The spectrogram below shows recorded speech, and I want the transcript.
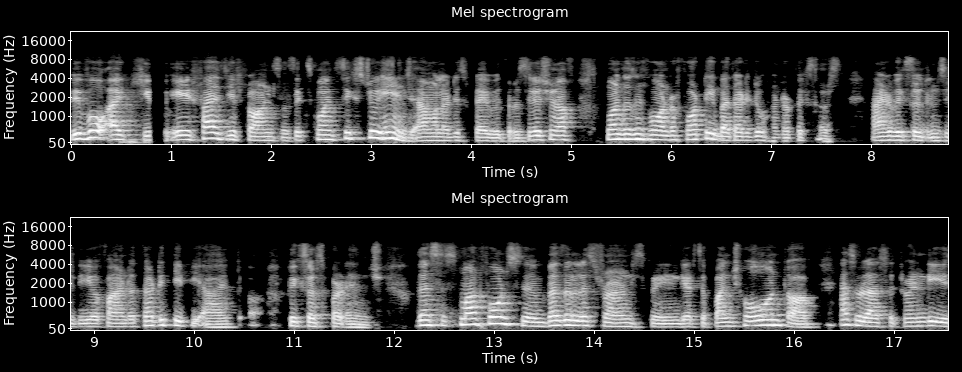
Vivo IQ8 5G fronts a 6.62-inch AMOLED display with a resolution of 1440 by 3200 pixels and a pixel density of 530 ppi uh, pixels per inch. The smartphone's uh, bezel-less front screen gets a punch hole on top as well as a 20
